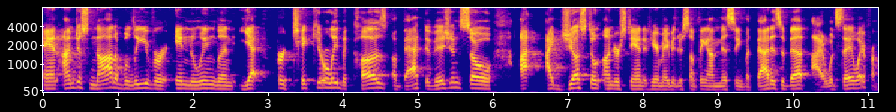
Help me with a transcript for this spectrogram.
And I'm just not a believer in New England yet, particularly because of that division. So I, I just don't understand it here. Maybe there's something I'm missing, but that is a bet I would stay away from.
